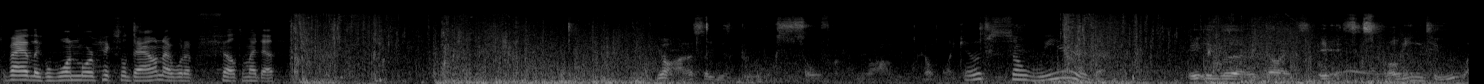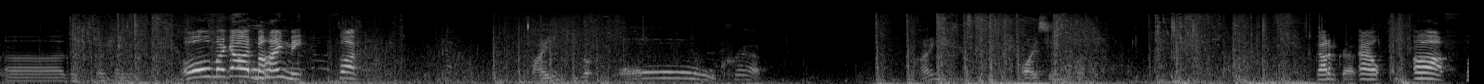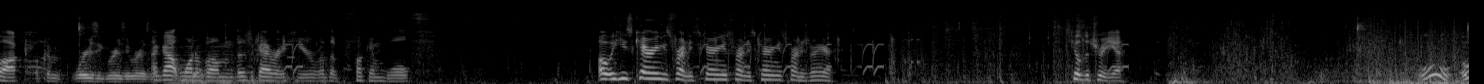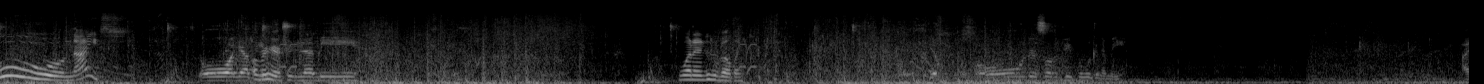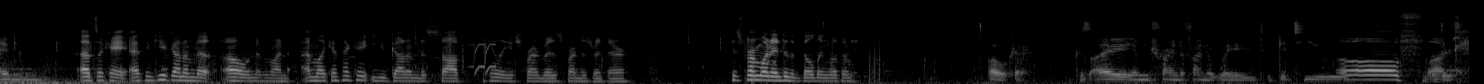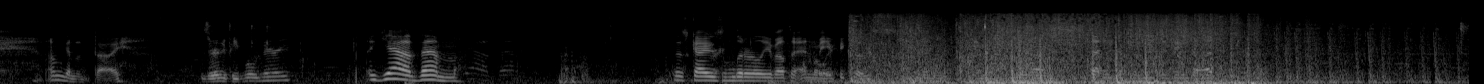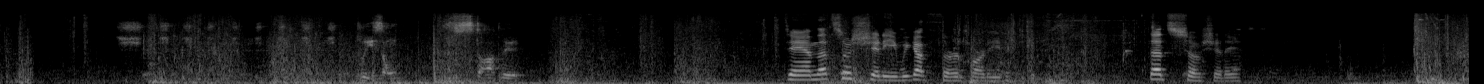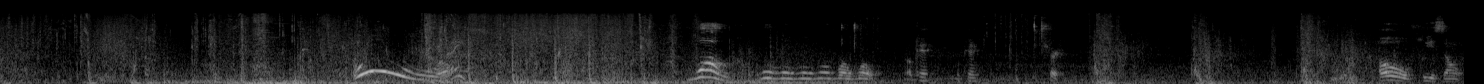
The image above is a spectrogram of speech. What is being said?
If I had like one more pixel down, I would have fell to my death. Know, honestly, this goo looks so fucking wrong. I don't like it. It looks so weird. It, it, uh, it does. It, it's exploding too. Like, Uh, this person. Oh my god, behind me! Fuck. behind you. Oh, crap. Behind you. Oh, I see him. Got him. Crap. Out. Oh, fuck. Okay, where is he? Where is he? Where is he? I got one of them. There's a guy right here with a fucking wolf. Oh, he's carrying his friend. He's carrying his friend. He's carrying his friend. He's right here. Kill the tree, yeah. Ooh, ooh, nice. Oh, I got Over here. shooting at me. Went into the building. Yep. Oh, there's other people looking at me. I am. That's okay. I think you got him to. Oh, never mind. I'm like, I think you got him to stop healing his friend, but his friend is right there. His friend went into the building with him. Oh, okay. Because I am trying to find a way to get to you. Oh, fuck. I'm gonna die. Is there any people near you? Yeah, them. This guy is literally about to end me because that he doesn't need to do that. Shit. Please don't. Stop it. Damn, that's so shitty. We got third partied. That's so shitty. Ooh, nice. Whoa! Whoa, whoa, whoa, whoa, whoa, whoa. Okay, okay. Sure. Oh, please don't.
